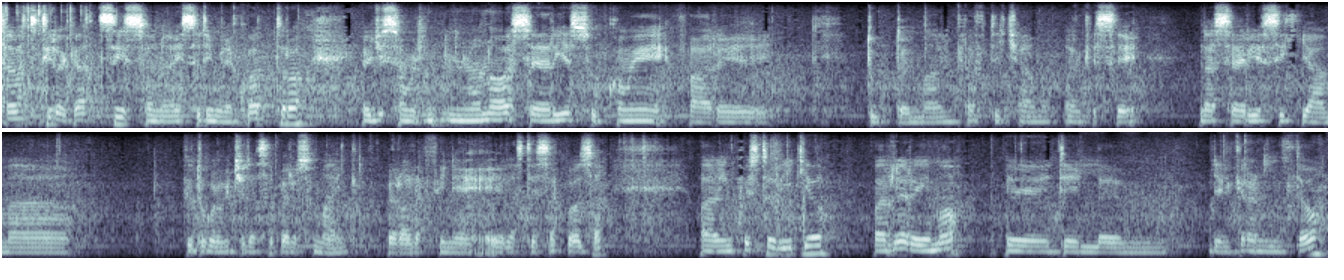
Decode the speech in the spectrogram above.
Ciao a tutti ragazzi, sono S2004 e oggi siamo in una nuova serie su come fare tutto in Minecraft diciamo, anche se la serie si chiama tutto quello che c'è da sapere su Minecraft, però alla fine è la stessa cosa. Allora, in questo video parleremo eh, del, del granito,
